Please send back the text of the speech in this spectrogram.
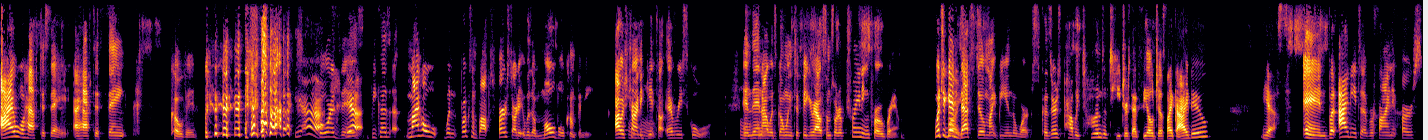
i will have to say i have to thank covid yeah for this yeah. because uh, my whole when books and bops first started it was a mobile company i was trying mm-hmm. to get to every school mm-hmm. and then I mm-hmm. was going to figure out some sort of training program. Which again, right. that still might be in the works because there's probably tons of teachers that feel just like I do. Yes. And but I need to refine it first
